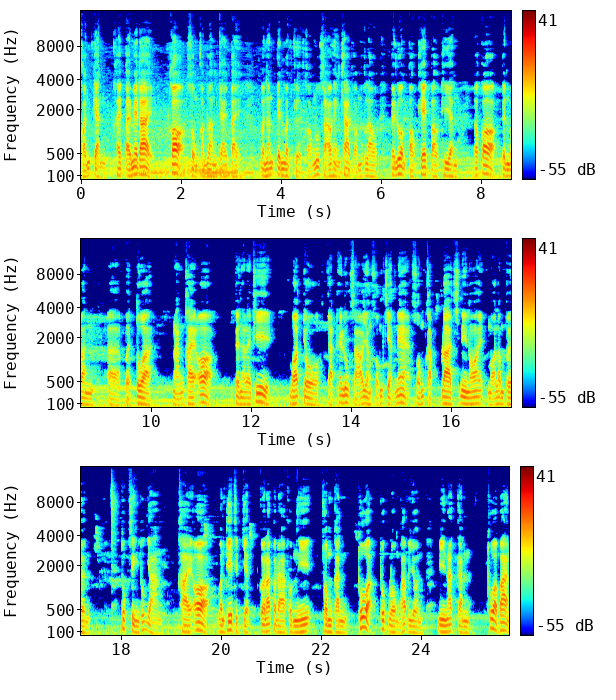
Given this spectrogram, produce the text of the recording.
ขอนแก่นใครไปไม่ได้ ก็ส่งกำลังใจไป วันนั้นเป็นวันเกิดของลูกสาวแห่งชาติของพวกเราไปร่วมเป่าเค้กเป่าเทียน แล้วก็เป็นวันเเปิดตัวหนังคายอ้อ เป็นอะไรที่บอสโจจัดให้ลูกสาวอย่างสมเกียรติแน่สมกับราชินีน้อยหมอลำเพลิน ทุกสิ่งทุกอย่างคายอ้อวันที่ 17 กรกฎาคมนี้ ชมกันทั่วทุกโรงภาพยนตร์ มีนัดกันทั่วบ้าน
